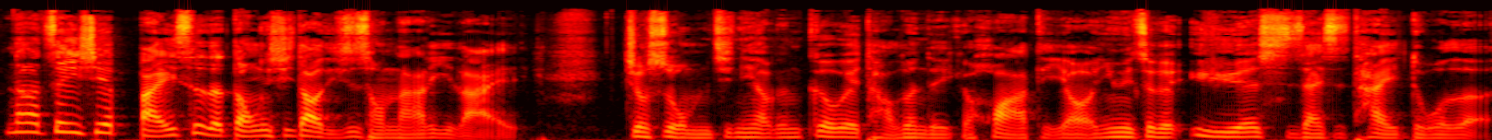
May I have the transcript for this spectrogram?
那这些白色的东西到底是从哪里来？就是我们今天要跟各位讨论的一个话题哦，因为这个预约实在是太多了。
